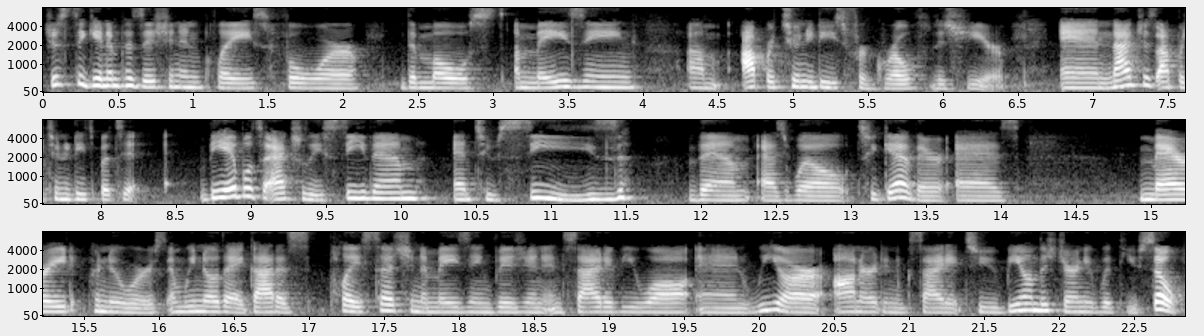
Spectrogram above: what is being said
just to get in position in place for the most amazing um, opportunities for growth this year. And not just opportunities, but to be able to actually see them and to seize them as well together as marriedpreneurs. And we know that God has placed such an amazing vision inside of you all, and we are honored and excited to be on this journey with you. So,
